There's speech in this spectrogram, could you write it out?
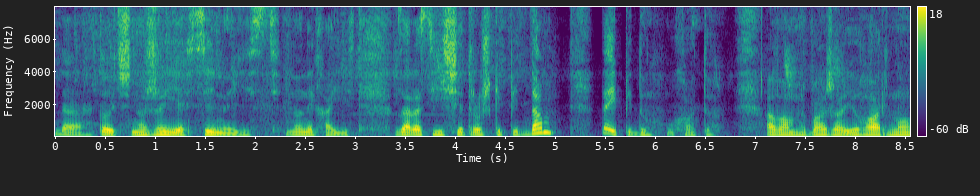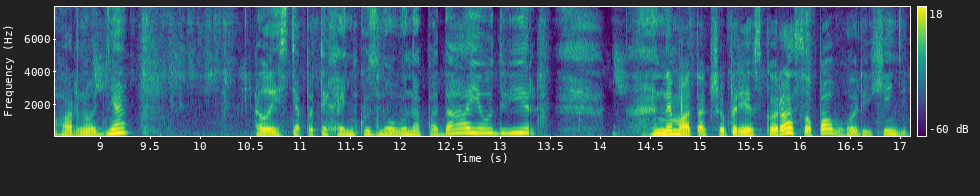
Да, точно, жує, сіно їсть. Ну, нехай їсть. Зараз їй ще трошки піддам, та й піду у хату. А вам бажаю гарного, гарного дня. Листя потихеньку знову нападає у двір. Нема так, що різко раз опав горіх і ні.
